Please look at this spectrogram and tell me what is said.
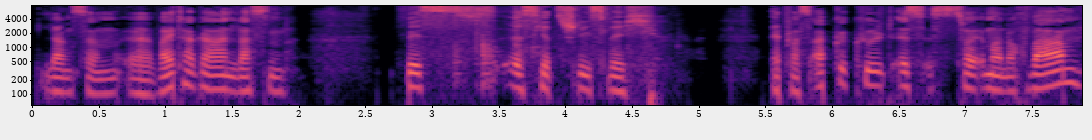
langsam äh, weitergaren lassen, bis es jetzt schließlich etwas abgekühlt ist. Ist zwar immer noch warm,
